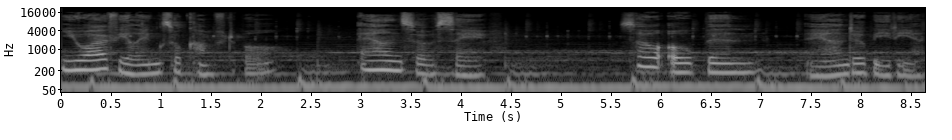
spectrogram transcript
You are feeling so comfortable and so safe, so open and obedient.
